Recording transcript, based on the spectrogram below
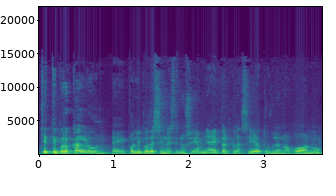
και τι προκαλούν; Ε, οι πολύποδες είναι στην ουσία μια υπερπλασία του βλενογόνου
